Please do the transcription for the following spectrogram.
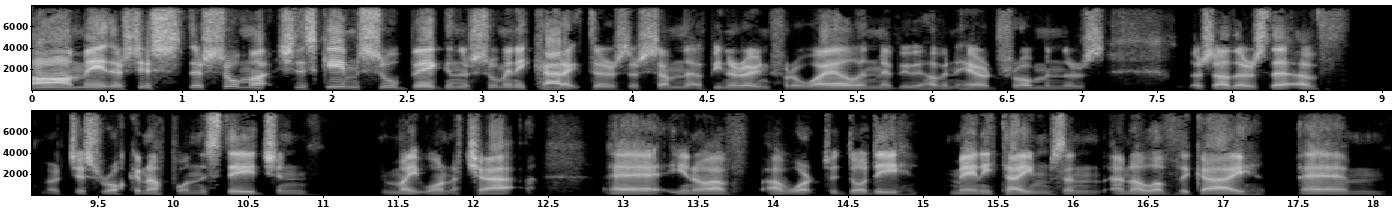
Oh, mate, there's just, there's so much. This game's so big and there's so many characters. There's some that have been around for a while and maybe we haven't heard from. And there's, there's others that have, are just rocking up on the stage and might want to chat. Uh, you know, I've I worked with Doddie many times, and and I love the guy. Um,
